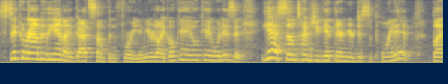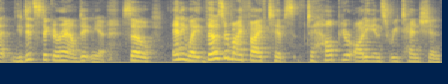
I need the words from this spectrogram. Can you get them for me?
stick around to the end, I've got something for you. And you're like, okay, okay, what is it? Yes, sometimes you get there and you're disappointed, but you did stick around, didn't you? So anyway, those are my five tips to help your audience retention.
